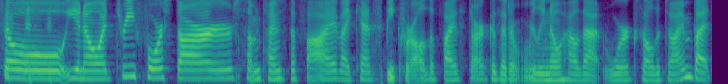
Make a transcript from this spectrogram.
So, you know, at three, four star, sometimes the five. I can't speak for all the five star because I don't really know how that works all the time. But,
